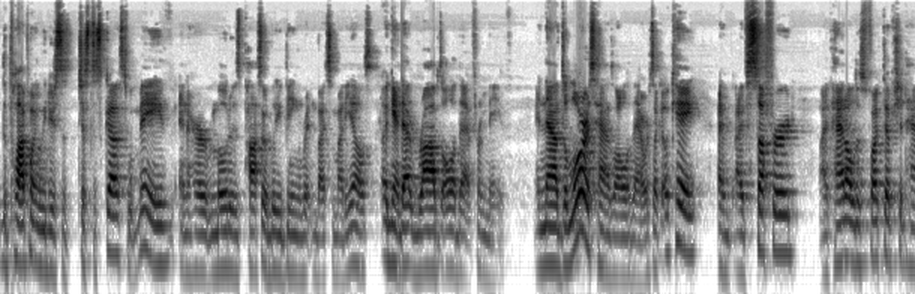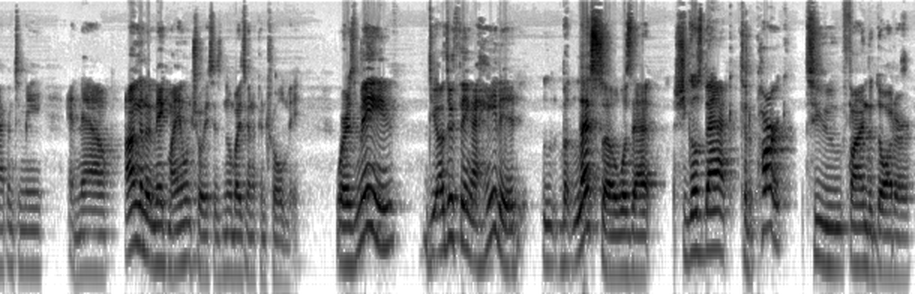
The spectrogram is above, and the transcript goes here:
the plot point we just just discussed with Maeve and her motives possibly being written by somebody else. Again, that robs all of that from Maeve. And now Dolores has all of that. Where it's like, okay, I've, I've suffered, I've had all this fucked up shit happen to me, and now I'm gonna make my own choices. Nobody's gonna control me. Whereas Maeve, the other thing I hated, but less so, was that she goes back to the park to find the daughter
